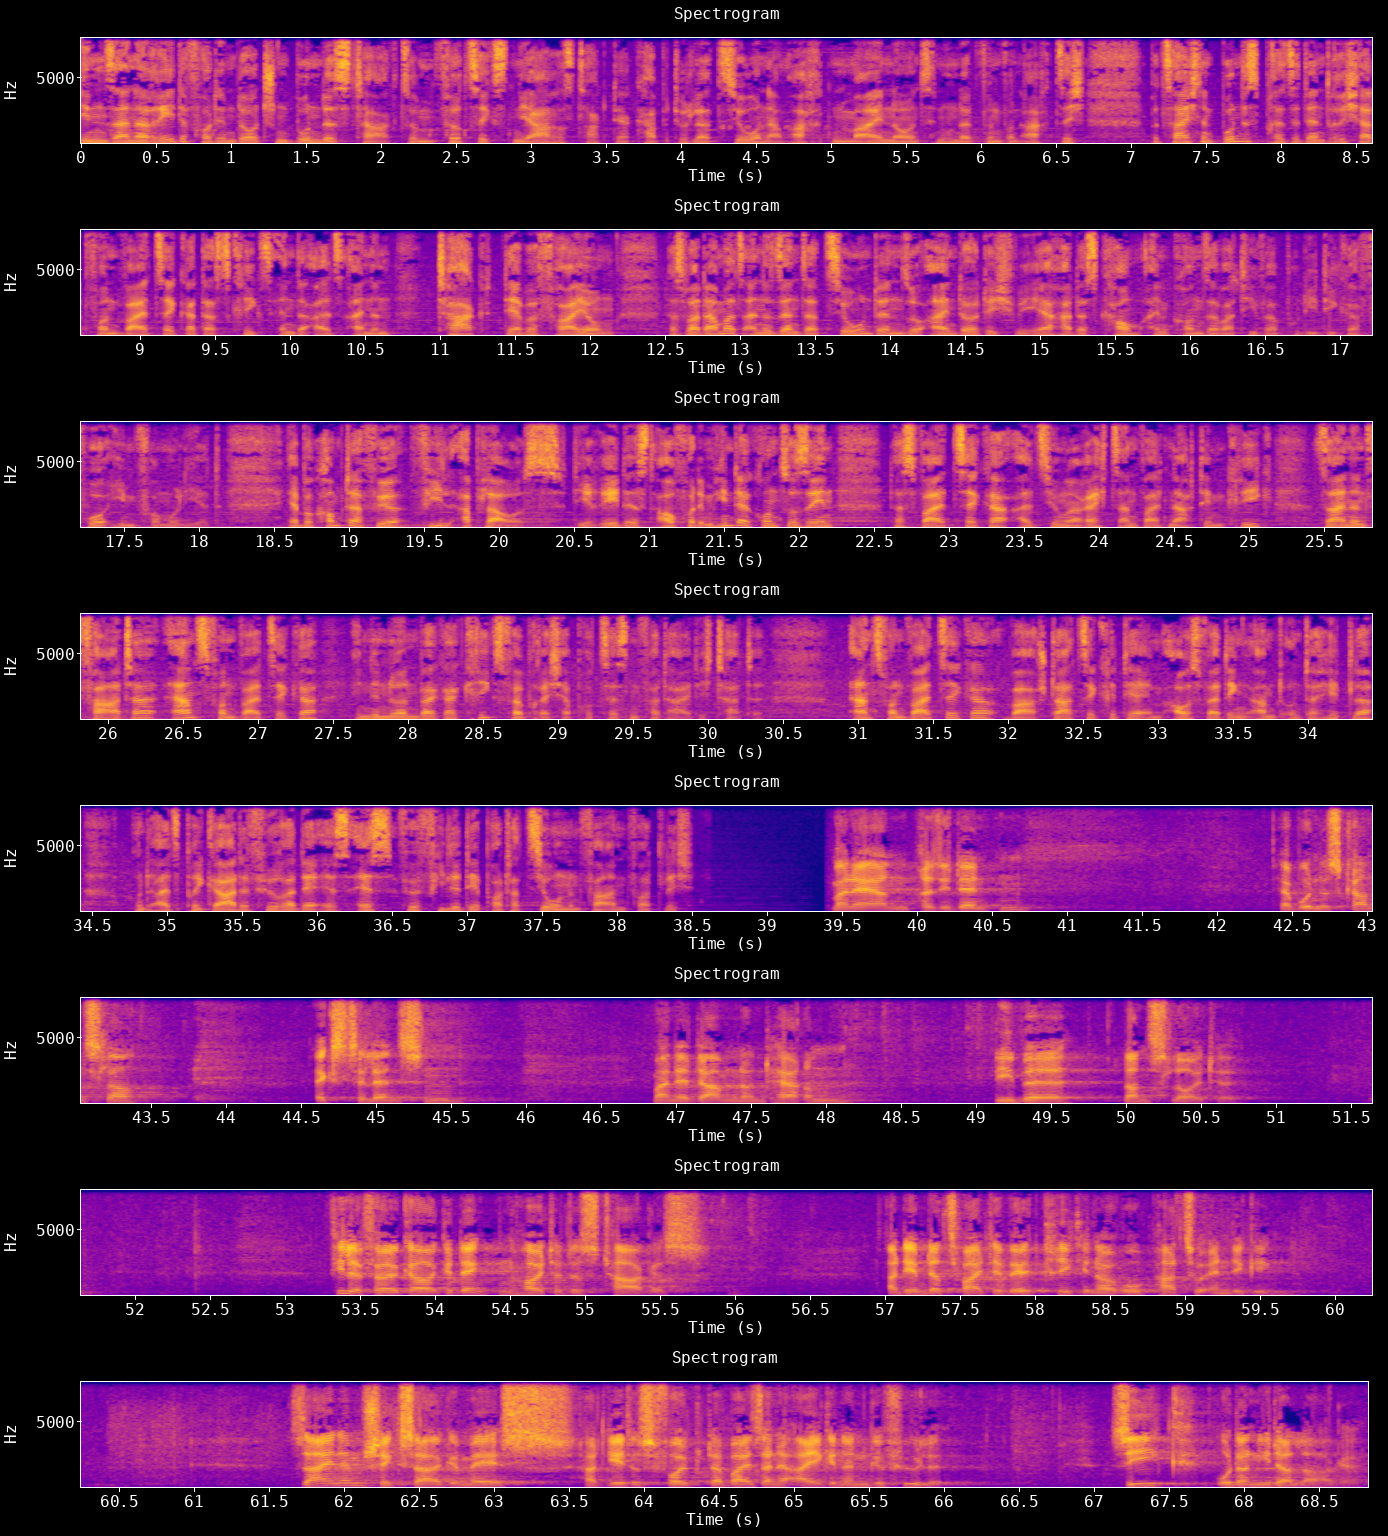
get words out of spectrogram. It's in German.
In seiner Rede vor dem Deutschen Bundestag zum 40. Jahrestag der Kapitulation am 8. Mai 1985 bezeichnet Bundespräsident Richard von Weizsäcker das Kriegsende als einen Tag der Befreiung. Das war damals eine Sensation, denn so eindeutig wie er hat es kaum ein konservativer Politiker vor ihm formuliert. Er bekommt dafür viel Applaus. Die Rede ist auch vor dem Hintergrund zu sehen, dass Weizsäcker als junger Rechtsanwalt nach dem Krieg seinen Vater Ernst von Weizsäcker in den Nürnberger Kriegsverbrecherprozessen verteidigt verteidigt hatte. Ernst von Weizsäcker war Staatssekretär im Auswärtigen Amt unter Hitler und als Brigadeführer der SS für viele Deportationen verantwortlich. Meine Herren Präsidenten, Herr Bundeskanzler, Exzellenzen, meine Damen und Herren, liebe Landsleute. Viele Völker gedenken heute des Tages, an dem der Zweite Weltkrieg in Europa zu Ende ging. Seinem Schicksal gemäß hat jedes Volk dabei seine eigenen Gefühle. Sieg oder Niederlage,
